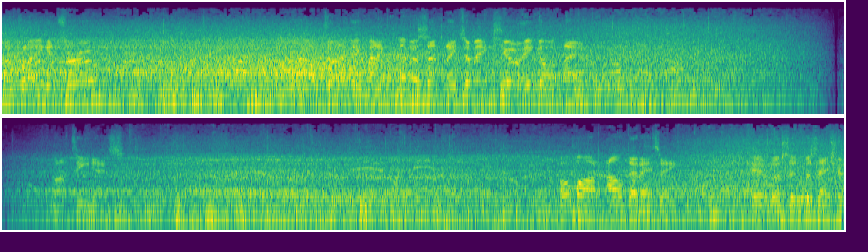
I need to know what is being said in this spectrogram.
And playing it through. Well, diving magnificently to make sure he got there. Omar Alderete. Careless in possession.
